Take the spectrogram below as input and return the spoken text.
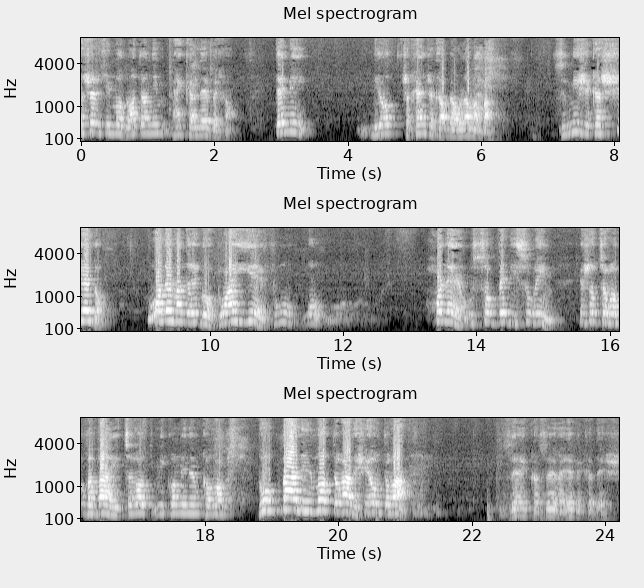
לשבת ללמוד, אמרתי אני מקנא בך, תן לי להיות שכן שלך בעולם הבא. זה מי שקשה לו, הוא עולה מדרגות, הוא עייף, הוא, הוא חולה, הוא סובל ייסורים, יש לו צרות בבית, צרות מכל מיני מקומות, והוא בא ללמוד תורה, לשיעור תורה. זה כזה ראה וקדש.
